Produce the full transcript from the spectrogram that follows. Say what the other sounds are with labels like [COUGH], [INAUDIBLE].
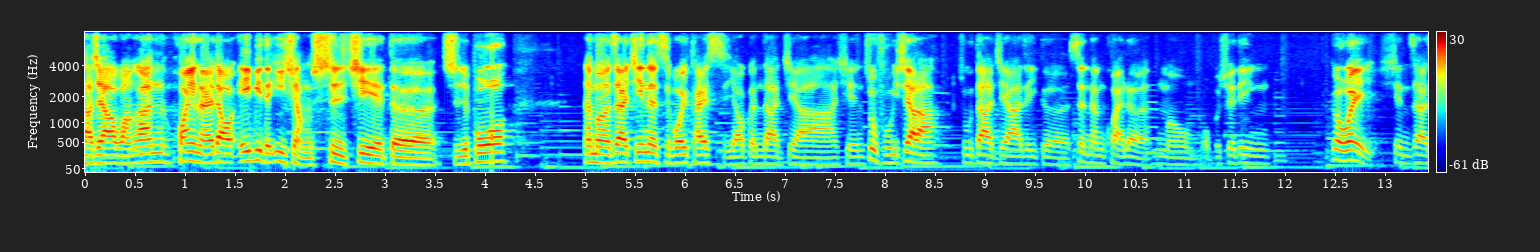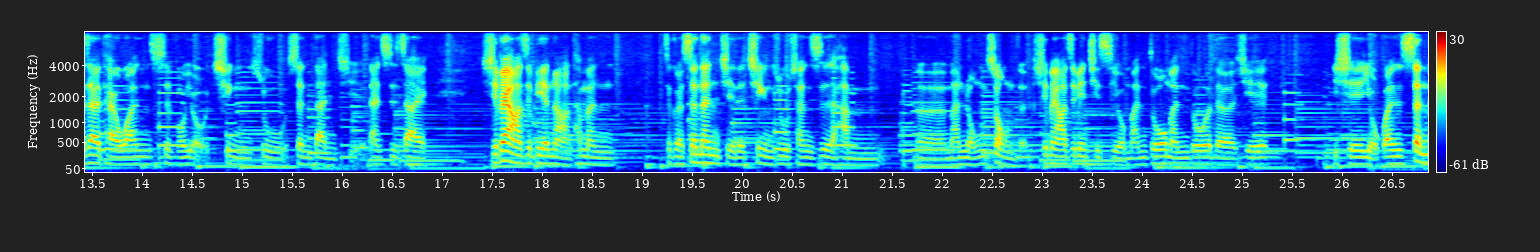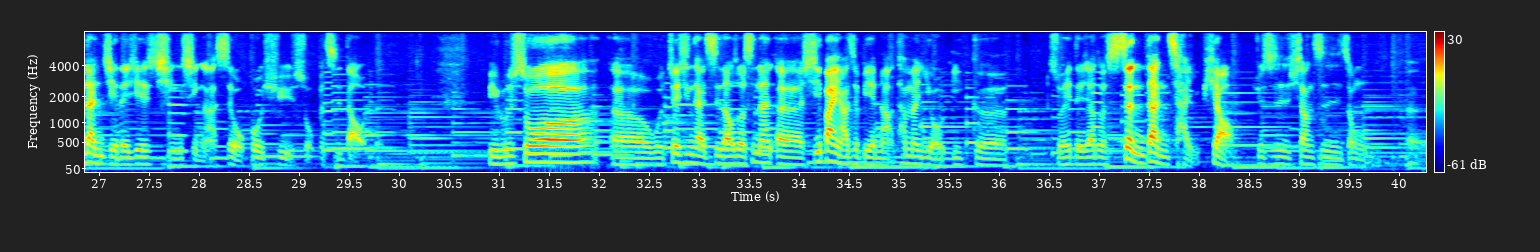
大家晚安，欢迎来到 AB 的异想世界的直播。那么在今天的直播一开始，要跟大家先祝福一下啦，祝大家这个圣诞快乐。那么我不确定各位现在在台湾是否有庆祝圣诞节，但是在西班牙这边呢、他们这个圣诞节的庆祝算是还呃蛮隆重的。西班牙这边其实有蛮多蛮多的一些一些有关圣诞节的一些情形啊，是我过去所不知道的。比如说，呃，我最近才知道说圣诞，呃，西班牙这边呢、他们有一个所谓的叫做圣诞彩票，就是像是这种呃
